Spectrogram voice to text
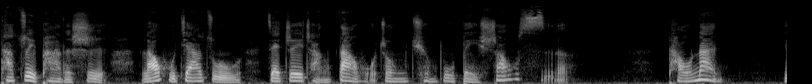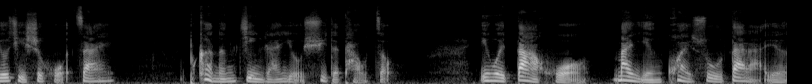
他最怕的是老虎家族在这一场大火中全部被烧死了。逃难，尤其是火灾，可能井然有序的逃走，因为大火蔓延快速，带来了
